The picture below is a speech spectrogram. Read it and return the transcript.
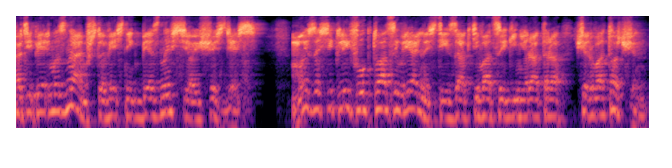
А теперь мы знаем, что Вестник Бездны все еще здесь. Мы засекли флуктуации в реальности из-за активации генератора червоточин.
